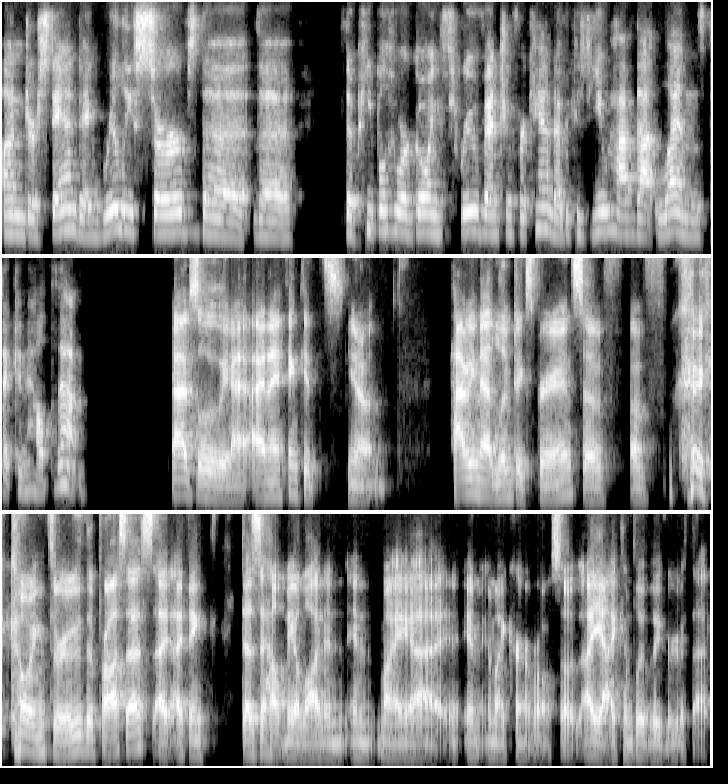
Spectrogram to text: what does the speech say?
understanding really serves the the the people who are going through venture for canada because you have that lens that can help them. Absolutely. I, and i think it's you know having that lived experience of of going through the process i, I think does help me a lot in in my uh in, in my current role. So uh, yeah i completely agree with that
